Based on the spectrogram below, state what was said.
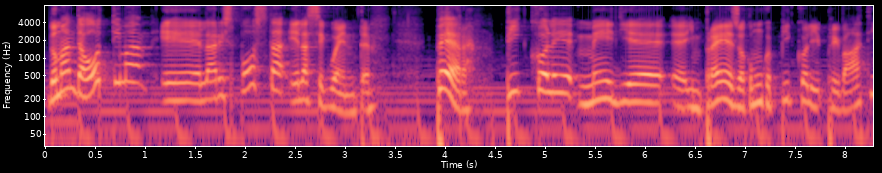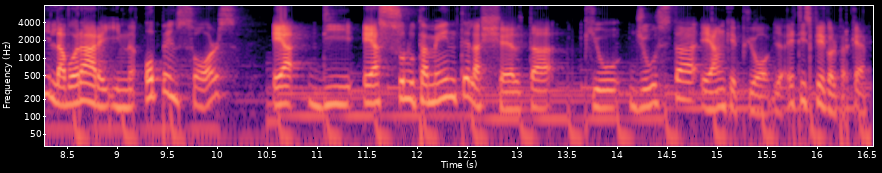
Domanda ottima e la risposta è la seguente. Per piccole, medie eh, imprese o comunque piccoli privati, lavorare in open source è, di, è assolutamente la scelta più giusta e anche più ovvia. E ti spiego il perché.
